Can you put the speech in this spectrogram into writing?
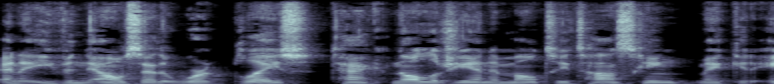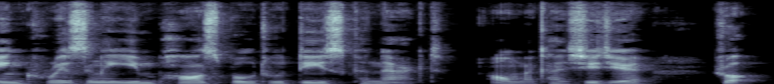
And even outside the workplace, technology and multitasking make it increasingly impossible to disconnect. 好，我们来看细节， 说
